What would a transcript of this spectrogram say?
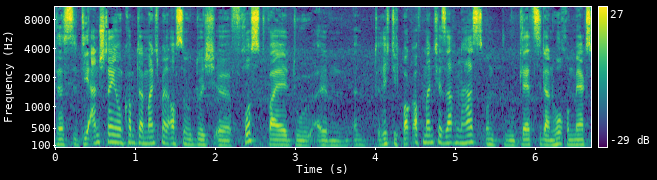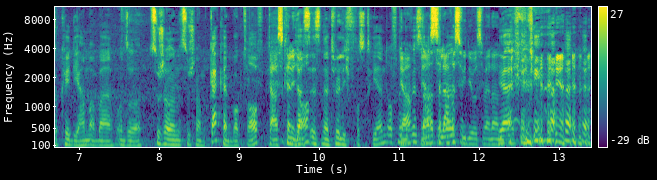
das, die Anstrengung kommt dann manchmal auch so durch äh, Frust, weil du ähm, richtig Bock auf manche Sachen hast und du lädst sie dann hoch und merkst, okay, die haben aber unsere Zuschauerinnen und Zuschauer gar keinen Bock drauf. Das kenn ich das auch. ist natürlich frustrierend auf eine Ja, gewisse ja Art. Stellaris-Videos wäre dann Ja.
